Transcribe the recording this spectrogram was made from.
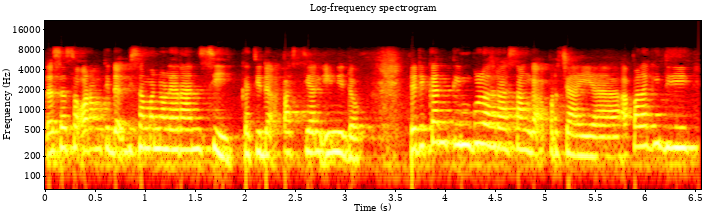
seseorang tidak bisa menoleransi ketidakpastian ini dok. Jadi kan timbullah rasa nggak percaya, apalagi di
